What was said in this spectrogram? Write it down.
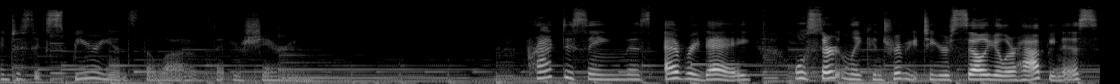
And just experience the love that you're sharing. Practicing this every day will certainly contribute to your cellular happiness,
